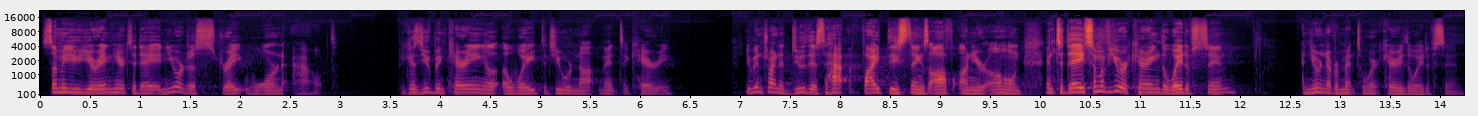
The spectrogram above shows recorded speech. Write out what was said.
Some of you, you're in here today and you are just straight worn out because you've been carrying a, weight that you were not meant to carry. You've been trying to do this, ha- fight these things off on your own. And today, some of you are carrying the weight of sin, and you were never meant to wear, carry the weight of sin.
